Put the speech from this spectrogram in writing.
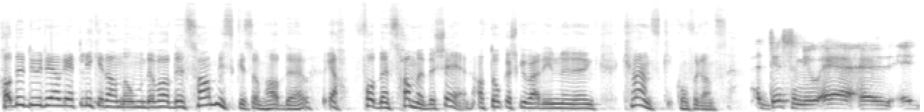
Hadde du reagert likedan om det var det samiske som hadde ja, fått den samme beskjeden, at dere skulle være under en kvensk konferanse? Det som jo er, er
